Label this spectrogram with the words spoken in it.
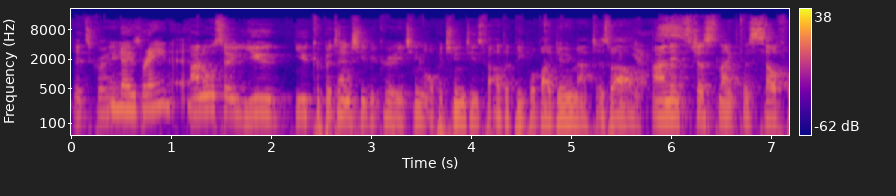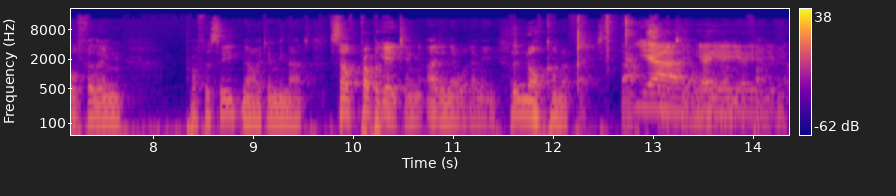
It's great. no-brainer And also, you you could potentially be creating opportunities for other people by doing that as well. Yes. And it's just like this self fulfilling prophecy. No, I don't mean that. Self propagating. I don't know what I mean. The knock on effect. That's Yeah, it. yeah, well yeah, yeah, yeah, yeah.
